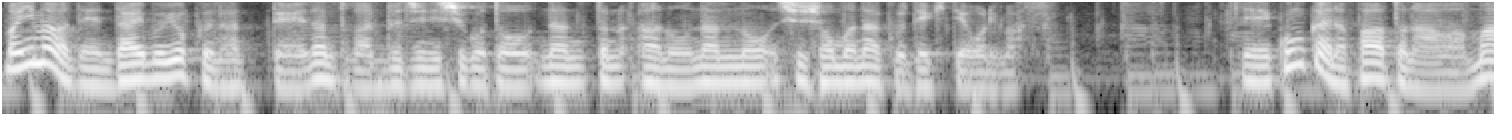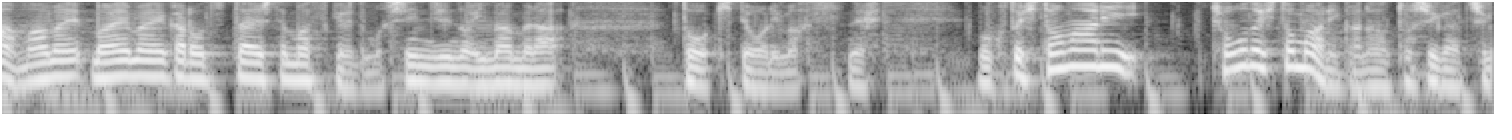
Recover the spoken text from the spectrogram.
まあ、今はねだいぶ良くなってなんとか無事に仕事をなんとあの何の支障もなくできております。え、今回のパートナーは、まあ、前々からお伝えしてますけれども新人の今村と来ておりますね。僕と一回りちょうど一回りかな年が違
